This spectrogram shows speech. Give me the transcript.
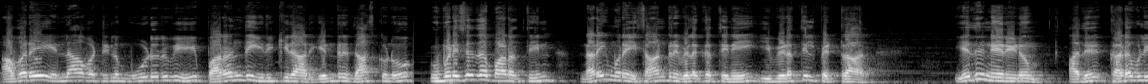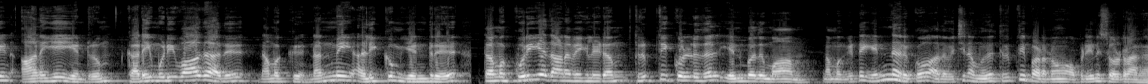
அவரே எல்லாவற்றிலும் ஊடுருவி பறந்து இருக்கிறார் என்று தாஸ்குனு உபனிஷத பாடத்தின் நடைமுறை சான்று விளக்கத்தினை இவ்விடத்தில் பெற்றார். எது நேரிடும்? அது கடவுளின் ஆணையே என்றும் கடைமுடிவாக அது நமக்கு நன்மை அளிக்கும் என்று தமக்குரியதானவைகளிடம் திருப்தி கொள்ளுதல் என்பதுமாம். நம்ம கிட்ட என்ன இருக்கோ அதை வச்சு நம்ம வந்து திருப்தி படணும் அப்படின்னு சொல்றாங்க.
